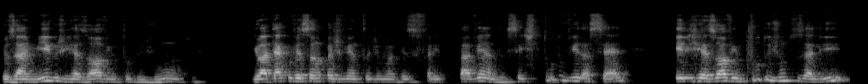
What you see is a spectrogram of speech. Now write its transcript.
que os amigos resolvem tudo juntos. E eu até conversando com a juventude uma vez, eu falei, tá vendo? Vocês tudo vira série, eles resolvem tudo juntos ali,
